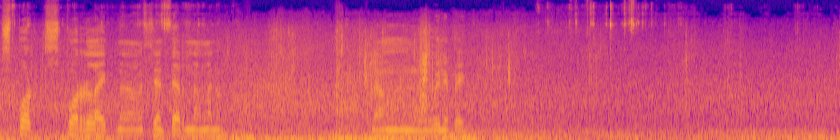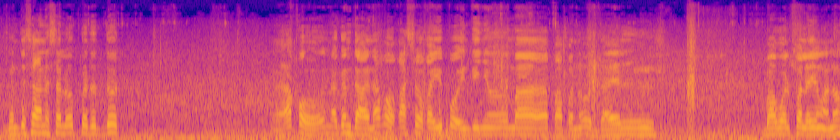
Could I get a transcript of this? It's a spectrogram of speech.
sport sport life na center ng ano ng Winnipeg. Ganda sana sa loob kadudot. Eh, ako, nagandahan ako kaso kayo po hindi nyo mapapanood dahil bawal pala yung ano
